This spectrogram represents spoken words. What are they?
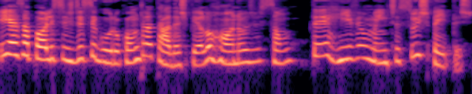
E as apólices de seguro contratadas pelo Ronald são terrivelmente suspeitas.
